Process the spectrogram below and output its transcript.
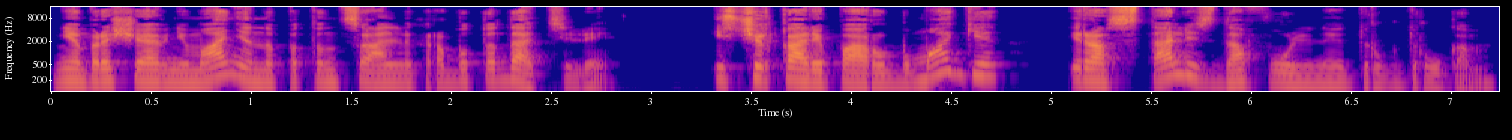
не обращая внимания на потенциальных работодателей, исчеркали пару бумаги и расстались довольные друг другом.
